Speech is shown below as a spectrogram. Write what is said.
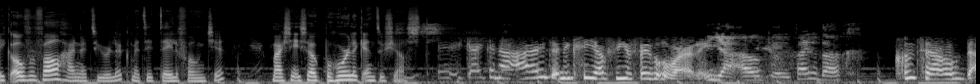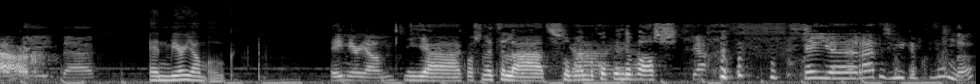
Ik overval haar natuurlijk met dit telefoontje. Maar ze is ook behoorlijk enthousiast. Ik kijk ernaar uit en ik zie jou 4 februari. Ja, oké. Fijne dag. Goed zo, dag. Oké, dag. En Mirjam ook. Hey Mirjam. Ja, ik was net te laat. Stond Ja, met mijn kop in de was. Ja. hey, eh, raad eens wie ik heb gevonden.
